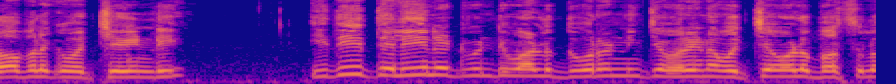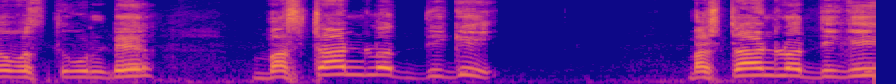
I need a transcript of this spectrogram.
లోపలికి వచ్చేయండి. ఇది తెలియనటువంటి వాళ్ళు దూరం నుంచి ఎవరైనా వచ్చేవాళ్ళు బస్సులో వస్తూ ఉంటే బస్ స్టాండ్లో దిగి బస్ స్టాండ్లో దిగి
